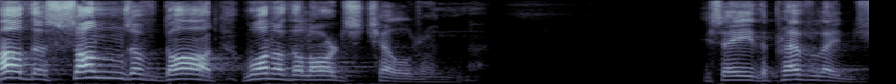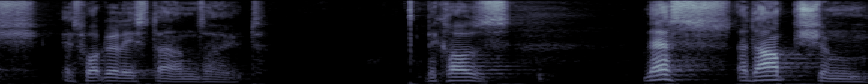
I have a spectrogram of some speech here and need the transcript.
of the sons of God, one of the Lord's children. You see, the privilege is what really stands out. Because this adoption,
